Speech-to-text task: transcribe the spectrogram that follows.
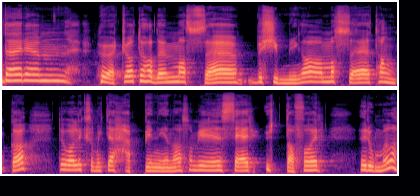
Der um, hørte vi at du hadde masse bekymringer og masse tanker. Du var liksom ikke happy, Nina, som vi ser utafor rommet, da.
